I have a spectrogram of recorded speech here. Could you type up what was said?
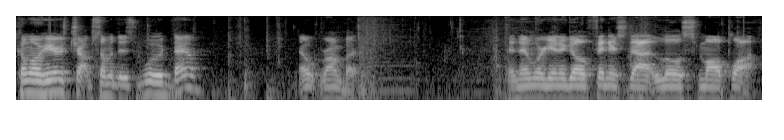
come over here, chop some of this wood down. Oh, wrong button. And then we're gonna go finish that little small plot.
